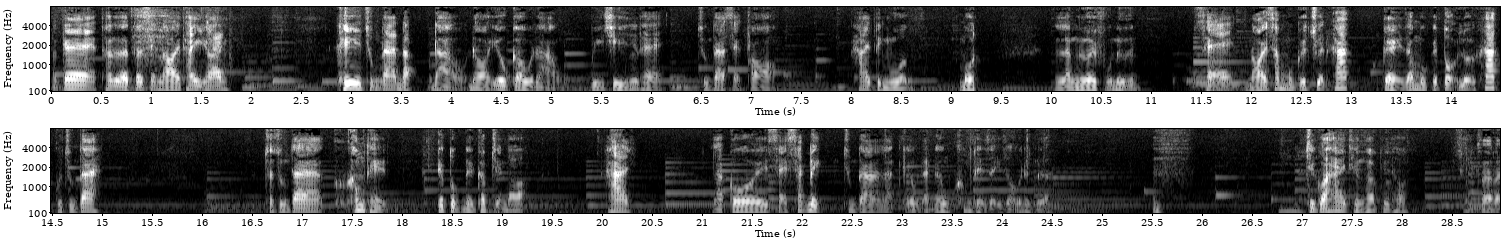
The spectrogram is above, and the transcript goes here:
Ok, thôi giờ tôi sẽ nói thay cho anh. Khi chúng ta đặt đảo đó yêu cầu đảo vị trí như thế, chúng ta sẽ có hai tình huống. Một là người phụ nữ sẽ nói sang một cái chuyện khác, kể ra một cái tội lỗi khác của chúng ta. Cho chúng ta không thể tiếp tục đề cập chuyện đó. Hai là cô ấy sẽ xác định chúng ta là kiểu đàn ông không thể dạy dỗ được nữa. Chỉ có hai trường hợp đấy thôi. chúng ta là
